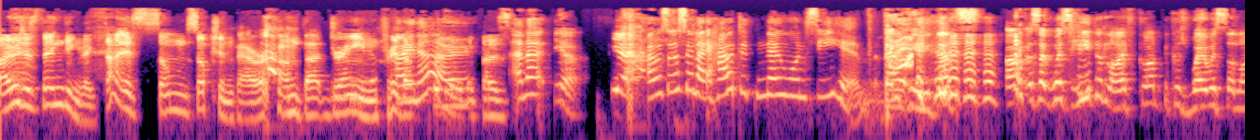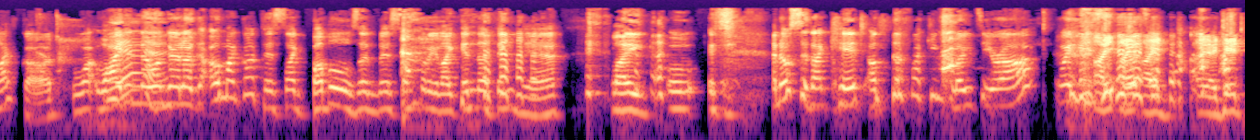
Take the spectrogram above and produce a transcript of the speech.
I was just thinking, like, that is some suction power on that drain mm, for I know. because, And I, yeah. yeah. I was also like, how did no one see him? Thank Like- you. That's. I was like, was he the lifeguard? Because where was the lifeguard? Why, why didn't no one go like, oh my god, there's like bubbles and there's somebody like in the thing here, like, oh, it's. And also that kid on the fucking floaty raft. I, I, I, I did.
